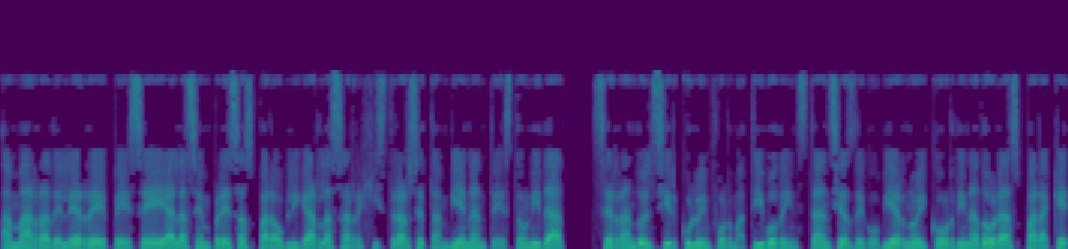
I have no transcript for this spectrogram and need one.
amarra del REPSE a las empresas para obligarlas a registrarse también ante esta unidad, cerrando el círculo informativo de instancias de gobierno y coordinadoras para que,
